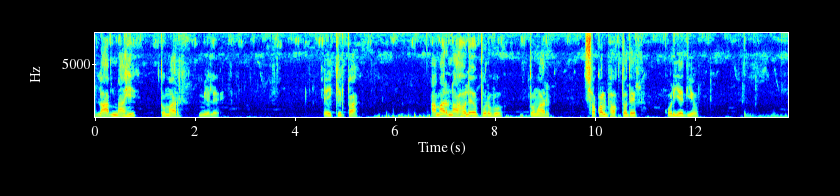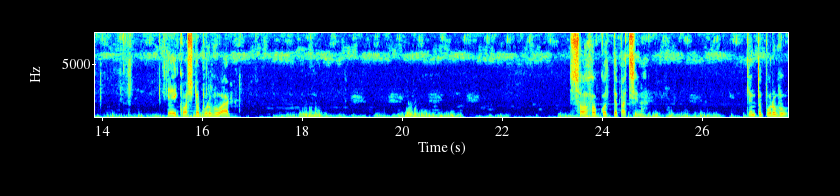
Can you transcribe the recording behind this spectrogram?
লাভ নাহি তোমার মেলে। এই কৃপা আমার না হলেও প্রভু তোমার সকল ভক্তদের করিয়ে দিও। এই কষ্ট প্রভু আর সহ করতে পারছি না। কিন্তু প্রভু,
